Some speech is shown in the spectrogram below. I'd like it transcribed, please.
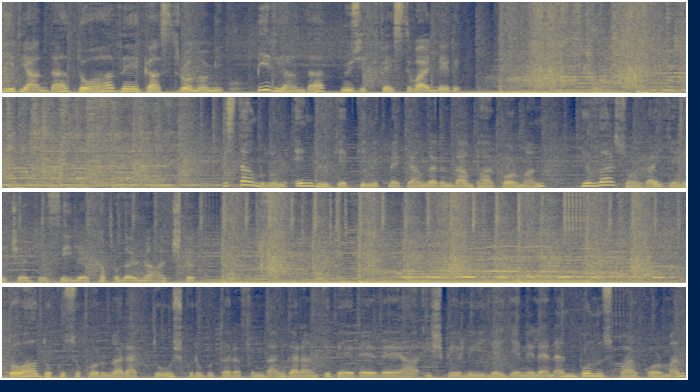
Bir yanda doğa ve gastronomi, bir yanda müzik festivalleri. İstanbul'un en büyük etkinlik mekanlarından Park Orman, yıllar sonra yeni çehresiyle kapılarını açtı. Doğal dokusu korunarak Doğuş Grubu tarafından Garanti BBVA işbirliğiyle yenilenen Bonus Park Orman,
